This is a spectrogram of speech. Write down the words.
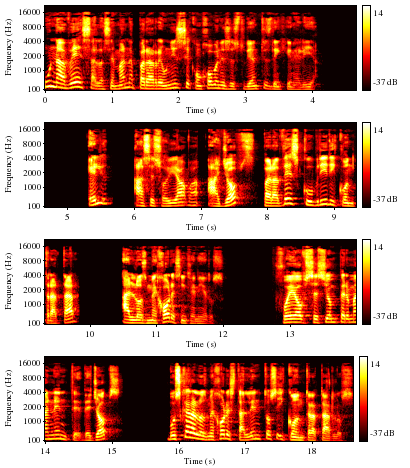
una vez a la semana para reunirse con jóvenes estudiantes de ingeniería. Elliot asesoraba a Jobs para descubrir y contratar a los mejores ingenieros. Fue obsesión permanente de Jobs buscar a los mejores talentos y contratarlos.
